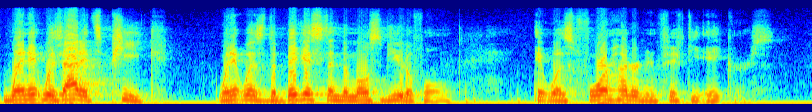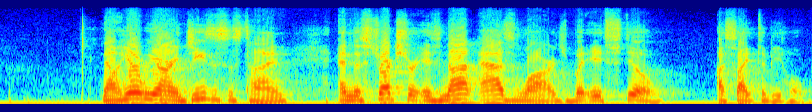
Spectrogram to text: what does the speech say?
when it was at its peak, when it was the biggest and the most beautiful, it was 450 acres. Now, here we are in Jesus' time, and the structure is not as large, but it's still a sight to behold.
